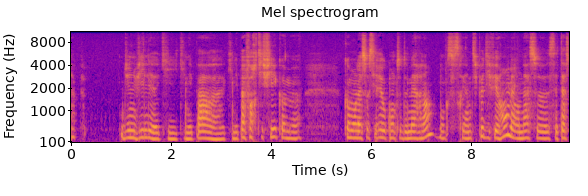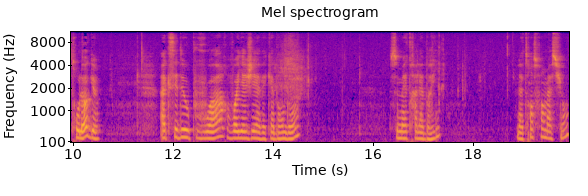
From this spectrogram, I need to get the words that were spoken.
euh, d'une ville qui, n'est pas, euh, fortifiée comme, euh, comme on l'associerait au conte de Merlin. Donc ce serait un petit peu différent, mais on a cet astrologue. Accéder au pouvoir, voyager avec abandon, se mettre à l'abri, la transformation,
